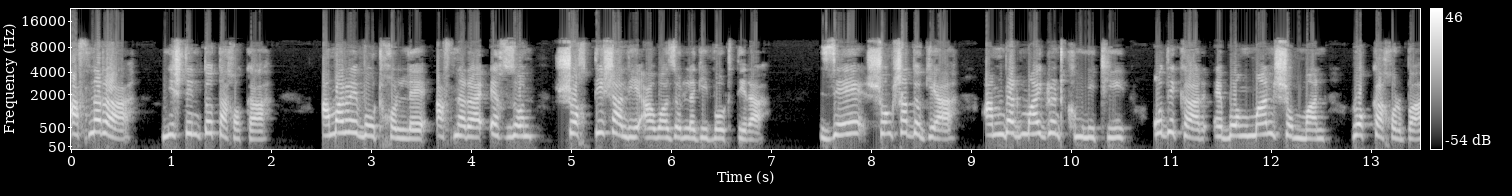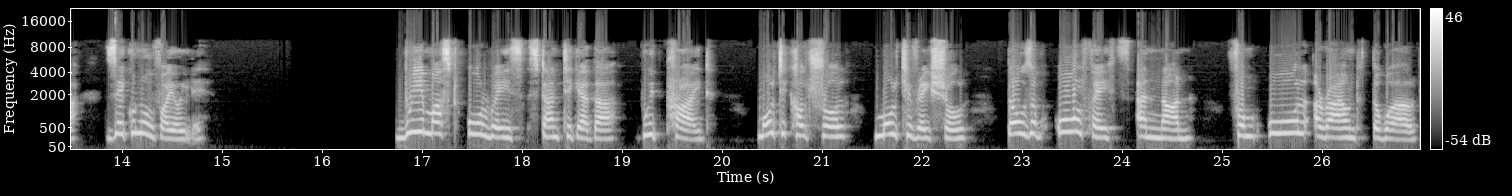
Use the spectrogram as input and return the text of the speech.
আপনারা নিশ্চিন্ত থাকা আমারে ভোট করলে আপনারা একজন শক্তিশালী আওয়াজের লাগি ভোট দিরা যে সংসদগিয়া আমরার মাইগ্রেন্ট কমিউনিটি অধিকার এবং মান সম্মান রক্ষা করবা যে কোনো উপায় হইলে We must always stand together with pride, multicultural, multiracial, those of all faiths and none, from all around the world.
